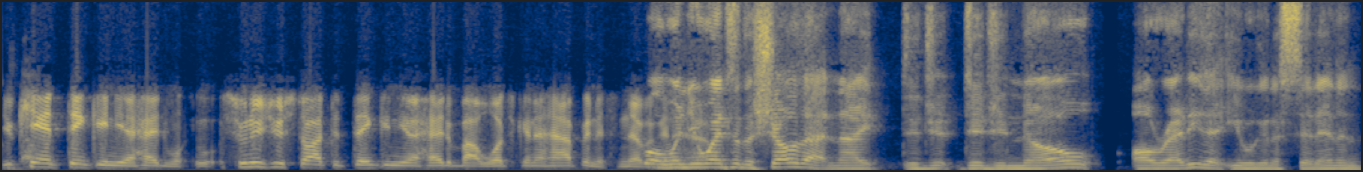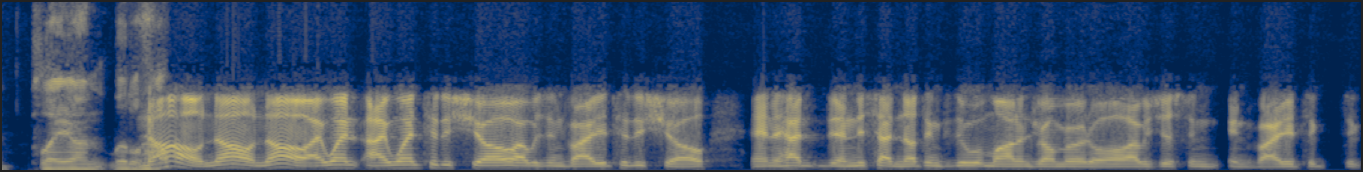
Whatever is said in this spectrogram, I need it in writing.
You can't think in your head. As soon as you start to think in your head about what's going to happen, it's never. Well, when you happen. went to the show that night, did you did you know already that you were going to sit in and play on Little Help? No, no, no. I went. I went to the show. I was invited to the show, and it had. And this had nothing to do with Modern Drummer at all. I was just in, invited to to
